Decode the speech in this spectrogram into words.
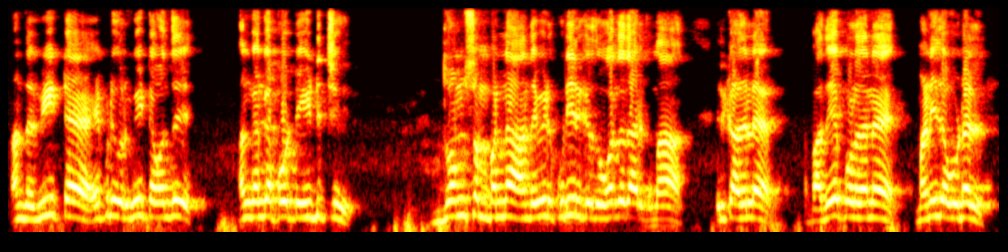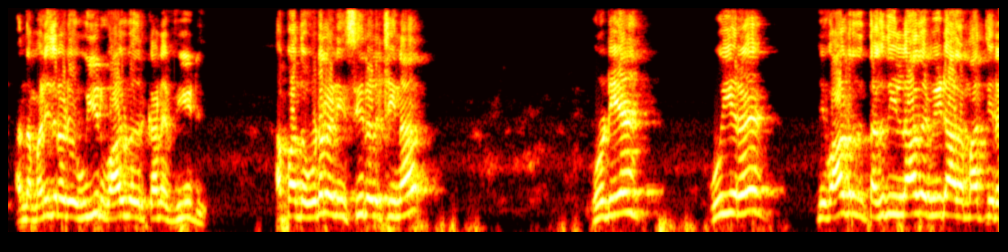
அந்த வீட்டை எப்படி ஒரு வீட்டை வந்து அங்கங்க போட்டு இடிச்சு துவம்சம் பண்ணா அந்த வீடு குடியிருக்கிறது உகந்ததா இருக்குமா? இருக்காதுல்ல? அப்ப அதே போல தானே மனித உடல் அந்த மனிதனுடைய உயிர் வாழ்வதற்கான வீடு. அப்ப அந்த உடலை நீ சீரழிச்சீங்கன்னா உன்னுடைய உயிரை நீ வாழ்றது தகுதி இல்லாத வீடாக அதை மாத்திர.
